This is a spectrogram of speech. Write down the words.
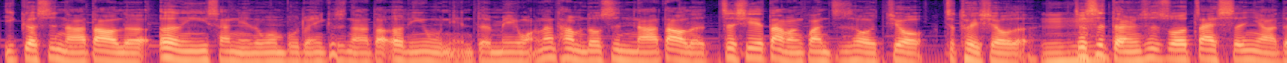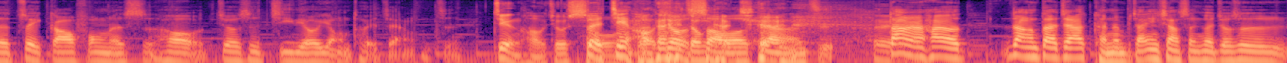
一个是拿到了二零一三年的温布顿，一个是拿到二零一五年的美网，那他们都是拿到了这些大满贯之后就就退休了，嗯，就是等于是说在生涯的最高峰的时候就是急流勇退这样子，见好就收，对，见好就收这样子，当然还有。让大家可能比较印象深刻，就是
